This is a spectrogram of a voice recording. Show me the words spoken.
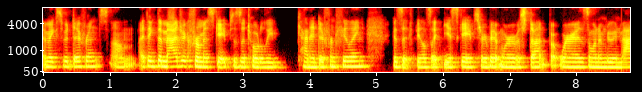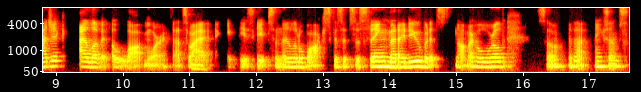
it makes a difference. Um, I think the magic from escapes is a totally kind of different feeling because it feels like the escapes are a bit more of a stunt. But whereas when I'm doing magic, I love it a lot more. That's why mm. I keep the escapes in their little box because it's this thing that I do, but it's not my whole world. So if that makes sense,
